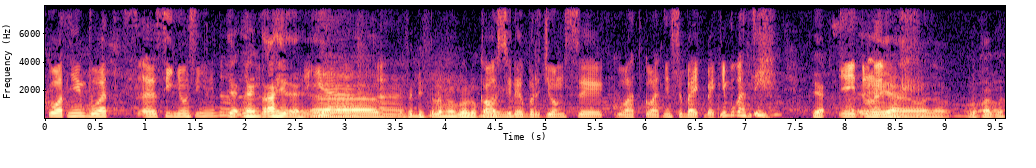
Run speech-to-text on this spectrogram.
kuatnya buat uh, sinyo-sinyo itu? Ya- yang terakhir ya. Iya, eh, eh, di filmnya gue lupa. Kau lagi. sudah berjuang sekuat-kuatnya sebaik-baiknya bukan sih? ya, ya itu lah. Iya, oh, lupa gue.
